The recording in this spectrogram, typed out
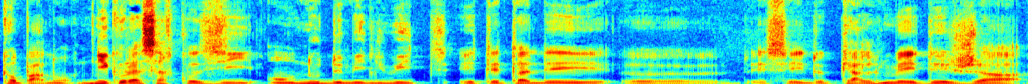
quand pardon, Nicolas Sarkozy en août 2008 était allé essayer de calmer déjà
